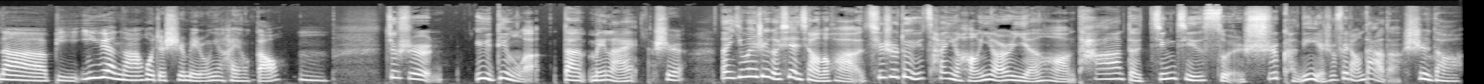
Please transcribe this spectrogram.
那比医院呢或者是美容院还要高。嗯，就是预定了，但没来。是，那因为这个现象的话，其实对于餐饮行业而言，哈，它的经济损失肯定也是非常大的。是的，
